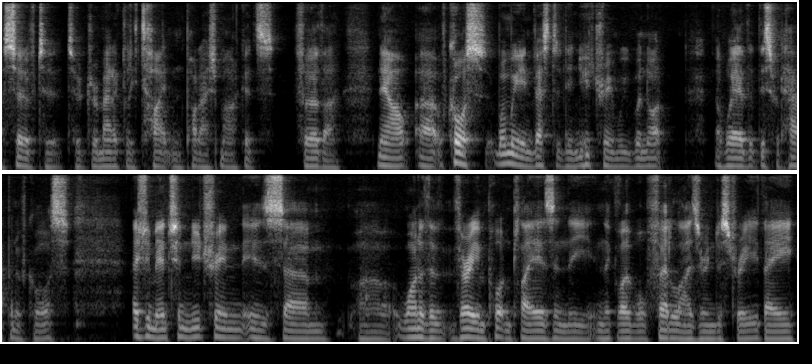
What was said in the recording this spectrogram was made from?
served to to dramatically tighten potash markets further. Now, of course, when we invested in Nutrien, we were not aware that this would happen. Of course, as you mentioned, Nutrien is um, uh, one of the very important players in the in the global fertilizer industry. They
